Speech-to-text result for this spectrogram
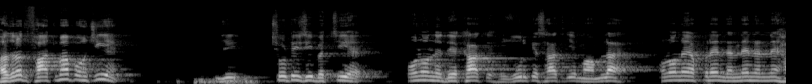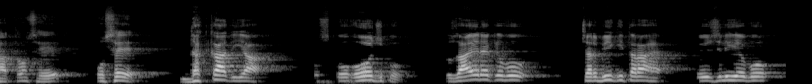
حضرت فاطمہ پہنچی ہیں۔ جی چھوٹی سی بچی ہے۔ انہوں نے دیکھا کہ حضور کے ساتھ یہ معاملہ ہے۔ انہوں نے اپنے ننے ننے ہاتھوں سے اسے دھکا دیا، اس کو، اوج کو۔ تو ظاہر ہے کہ وہ چربی کی طرح ہے۔ تو اس لیے وہ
